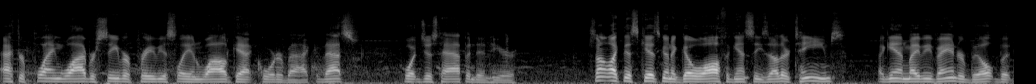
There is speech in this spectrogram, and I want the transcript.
after playing wide receiver previously and Wildcat quarterback. That's what just happened in here. It's not like this kid's going to go off against these other teams. Again, maybe Vanderbilt, but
